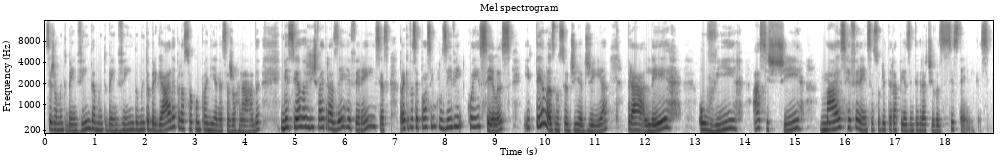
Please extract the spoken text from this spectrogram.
Seja muito bem-vinda, muito bem-vindo, muito obrigada pela sua companhia nessa jornada. E nesse ano a gente vai trazer referências para que você possa, inclusive, conhecê-las e tê-las no seu dia a dia para ler, ouvir, assistir mais referências sobre terapias integrativas e sistêmicas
